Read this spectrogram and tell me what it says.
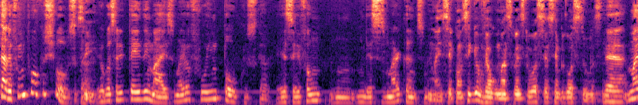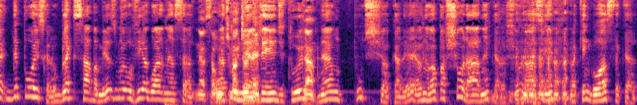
Cara, eu fui em poucos shows, cara. Sim. Eu gostaria de ter ido em mais, mas eu fui em poucos, cara. Esse aí foi um, um, um desses marcantes mesmo. Mas você conseguiu ver algumas coisas que você sempre gostou, assim. É, mas depois, cara, o Black Sabbath mesmo eu vi agora nessa, Nessa última turnê. The End Tour, Tá. né? Um, puxa, cara, é, é um negócio pra chorar, né, cara? Chorar, assim, pra quem gosta, cara.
